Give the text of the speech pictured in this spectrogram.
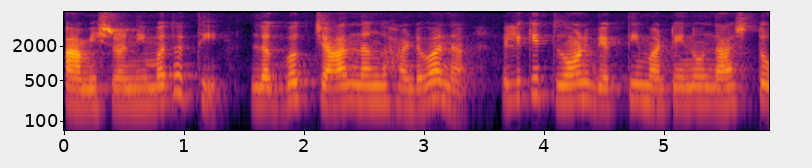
આ મિશ્રણની મદદથી લગભગ ચાર નંગ હાંડવાના એટલે કે ત્રણ વ્યક્તિ માટેનો નાસ્તો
